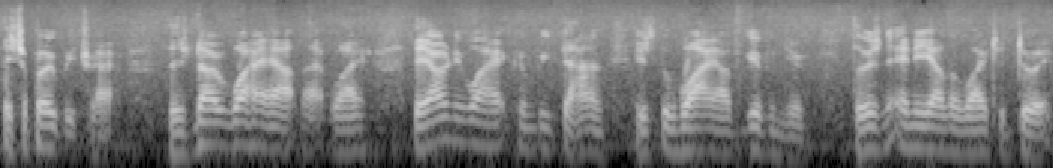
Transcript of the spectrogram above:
It's a booby trap. There's no way out that way. The only way it can be done is the way I've given you. There isn't any other way to do it,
